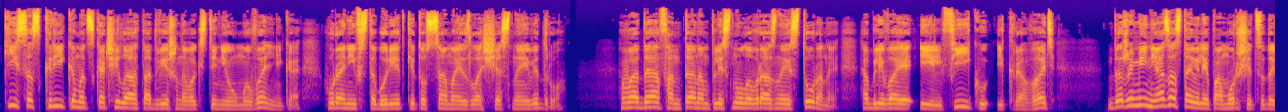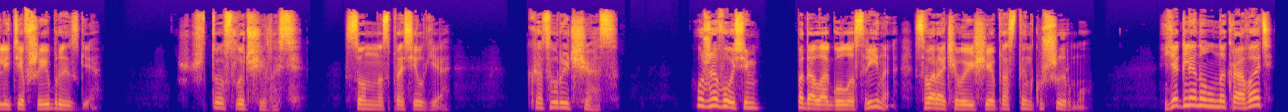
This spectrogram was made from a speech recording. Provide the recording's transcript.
Киса с криком отскочила от подвешенного к стене умывальника, уронив с табуретки то самое злосчастное ведро. Вода фонтаном плеснула в разные стороны, обливая и эльфийку, и кровать. Даже меня заставили поморщиться долетевшие брызги. «Что случилось?» — сонно спросил я. «Который час?» «Уже восемь», — подала голос Рина, сворачивающая простынку ширму. Я глянул на кровать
